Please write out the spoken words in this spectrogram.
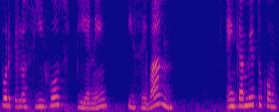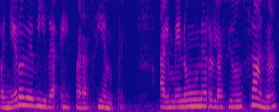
Porque los hijos vienen y se van. En cambio, tu compañero de vida es para siempre, al menos en una relación sana,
